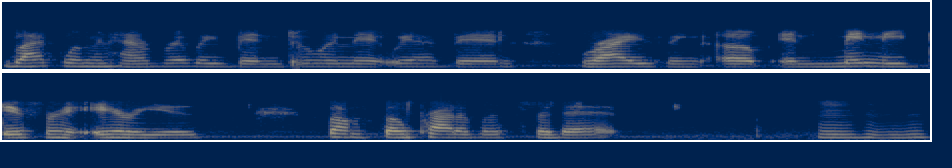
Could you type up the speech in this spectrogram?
Black women have really been doing it. We have been rising up in many different areas. So I'm so proud of us for that. mhm.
